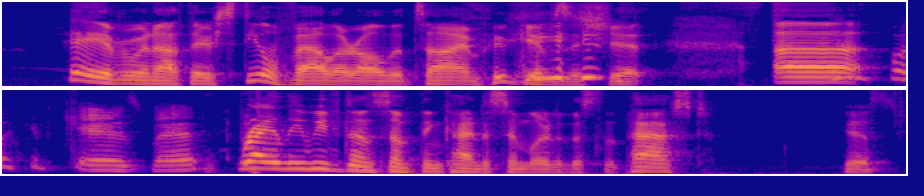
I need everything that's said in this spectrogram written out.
hey everyone out there! Steal valor all the time. Who gives a shit? Uh, Who fucking cares, man? Riley, we've done something kind of similar to this in the past, Yes.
